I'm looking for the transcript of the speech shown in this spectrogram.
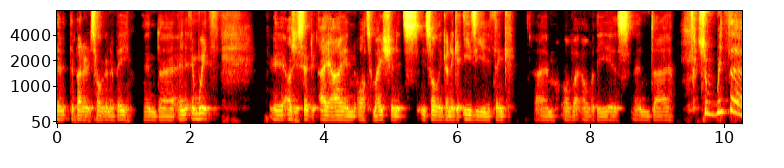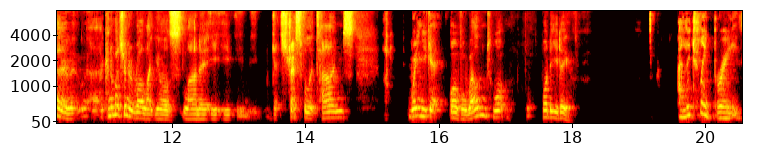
the, the better it's all going to be. And, uh, and and with uh, as you said, AI and automation, it's it's only going to get easier. You think um, over over the years. And uh, so, with uh, I can imagine a role like yours, Lana, it, it, it gets stressful at times. When you get overwhelmed, what what do you do? I literally breathe.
